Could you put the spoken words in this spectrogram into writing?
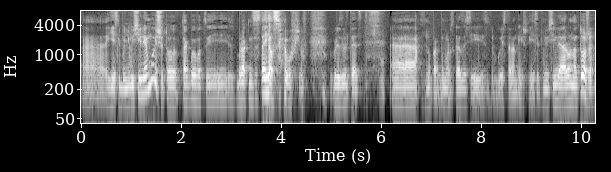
А, если бы не усилия Мойши, то так бы вот и брак не состоялся, в общем, в результате. А, ну, правда, можно сказать и с другой стороны, что если бы не усилия Аарона тоже,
